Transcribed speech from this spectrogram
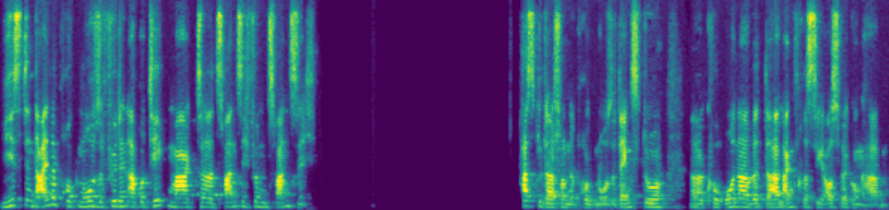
wie ist denn deine Prognose für den Apothekenmarkt äh, 2025? Hast du da schon eine Prognose? Denkst du, äh, Corona wird da langfristig Auswirkungen haben?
